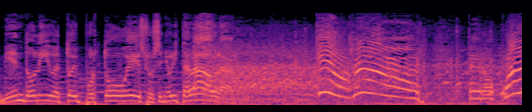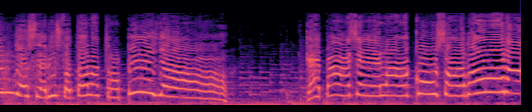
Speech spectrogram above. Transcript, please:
Bien dolido estoy por todo eso, señorita Laura. ¡Qué horror! Pero ¿cuándo se ha visto tal atropello? ¡Que pase la acusadora!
